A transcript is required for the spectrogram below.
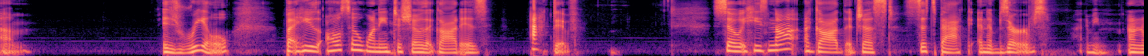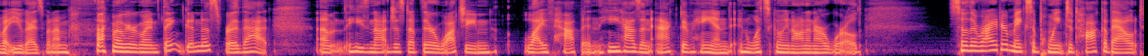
um, is real, but he's also wanting to show that God is active. So he's not a God that just sits back and observes. I mean, I don't know about you guys, but I'm I'm over here going, thank goodness for that. Um, he's not just up there watching life happen. He has an active hand in what's going on in our world. So the writer makes a point to talk about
